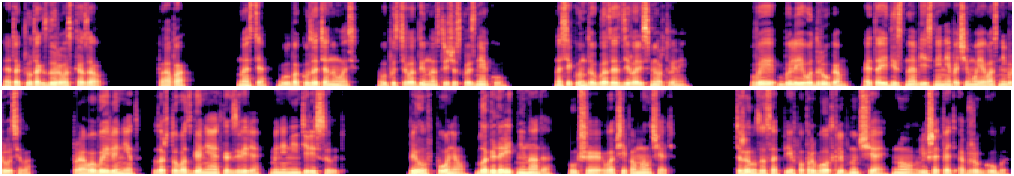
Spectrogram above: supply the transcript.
Это кто так здорово сказал? Папа. Настя глубоко затянулась, выпустила дым навстречу сквозняку. На секунду глаза сделались мёртвыми. Вы были его другом. Это единственное объяснение, почему я вас не бросила. Правы вы или нет, за что вас гоняют как зверя, меня не интересует. Белов понял, благодарить не надо, лучше вообще помолчать. Тяжело засопев, попробовал отхлебнуть чай, но лишь опять обжег губы.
